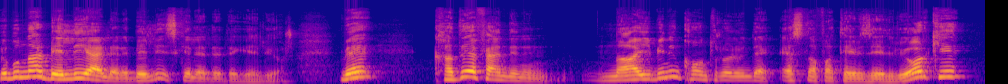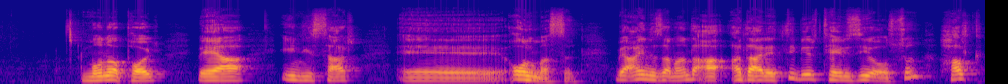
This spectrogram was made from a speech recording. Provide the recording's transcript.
Ve bunlar belli yerlere, belli iskelelere de geliyor. Ve Kadı Efendi'nin, naibinin kontrolünde esnafa tevzi ediliyor ki monopol veya inhisar e, olmasın. Ve aynı zamanda adaletli bir tevzi olsun. Halk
